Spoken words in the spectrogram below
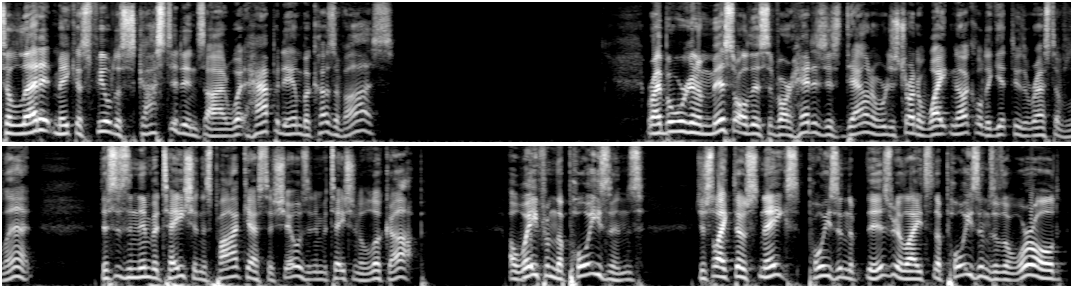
to let it make us feel disgusted inside what happened to him because of us. Right, but we're going to miss all this if our head is just down and we're just trying to white knuckle to get through the rest of Lent. This is an invitation. This podcast, this show is an invitation to look up, away from the poisons just like those snakes poison the, the Israelites, the poisons of the world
